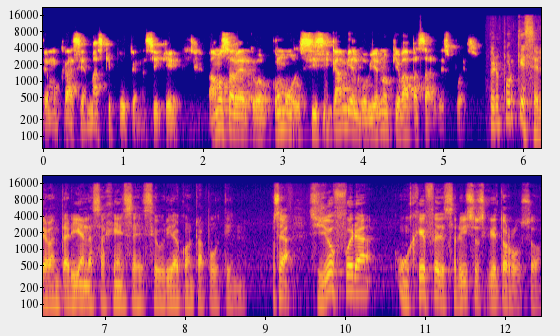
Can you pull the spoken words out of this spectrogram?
democracia más que Putin. Así que vamos a ver cómo, si cambia el gobierno, qué va a pasar después. Pero ¿por qué se levantarían las agencias de seguridad contra Putin? O sea, si yo fuera un jefe del servicio secreto ruso.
